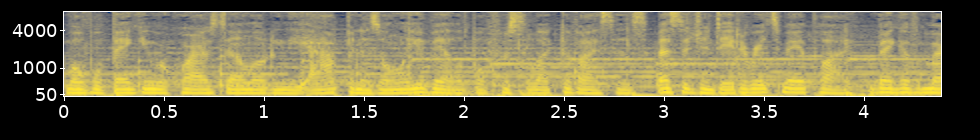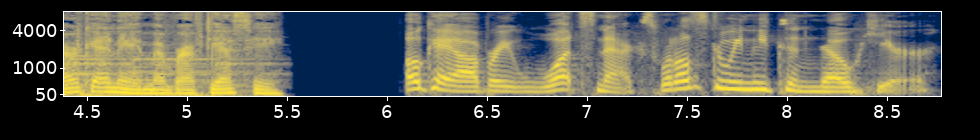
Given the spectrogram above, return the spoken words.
Mobile banking requires downloading the app and is only available for select devices. Message and data rates may apply. Bank of America and a member FDIC. Okay, Aubrey, what's next? What else do we need to know here?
